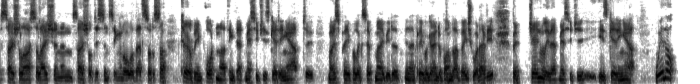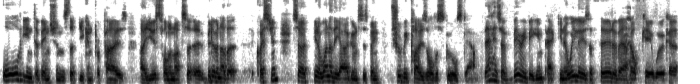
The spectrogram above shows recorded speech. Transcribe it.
social isolation and social distancing and all of that sort of stuff. Terribly important. I think that message is getting out to most people, except maybe to you know people going to Bondi Beach or what have you. But generally, that message is getting out. Whether all the interventions that you can propose are useful or not, a uh, bit of another question. So, you know, one of the arguments has been, should we close all the schools down? That has a very big impact. You know, we lose a third of our healthcare worker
